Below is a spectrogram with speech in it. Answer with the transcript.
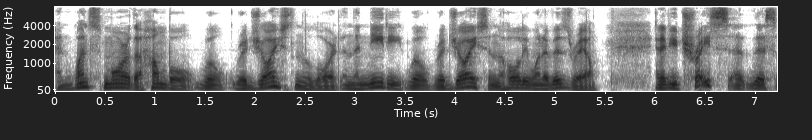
And once more the humble will rejoice in the Lord, and the needy will rejoice in the Holy One of Israel. And if you trace uh, this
